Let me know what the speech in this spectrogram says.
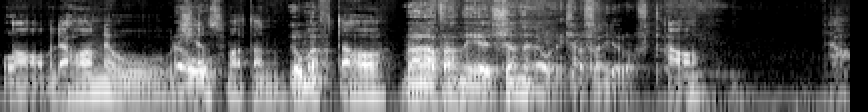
Ja, men det har han nog. Det Jo. känns som att han Jo, men- ofta har. Men att han erkänner det, det kanske han gör ofta. Ja. ja.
